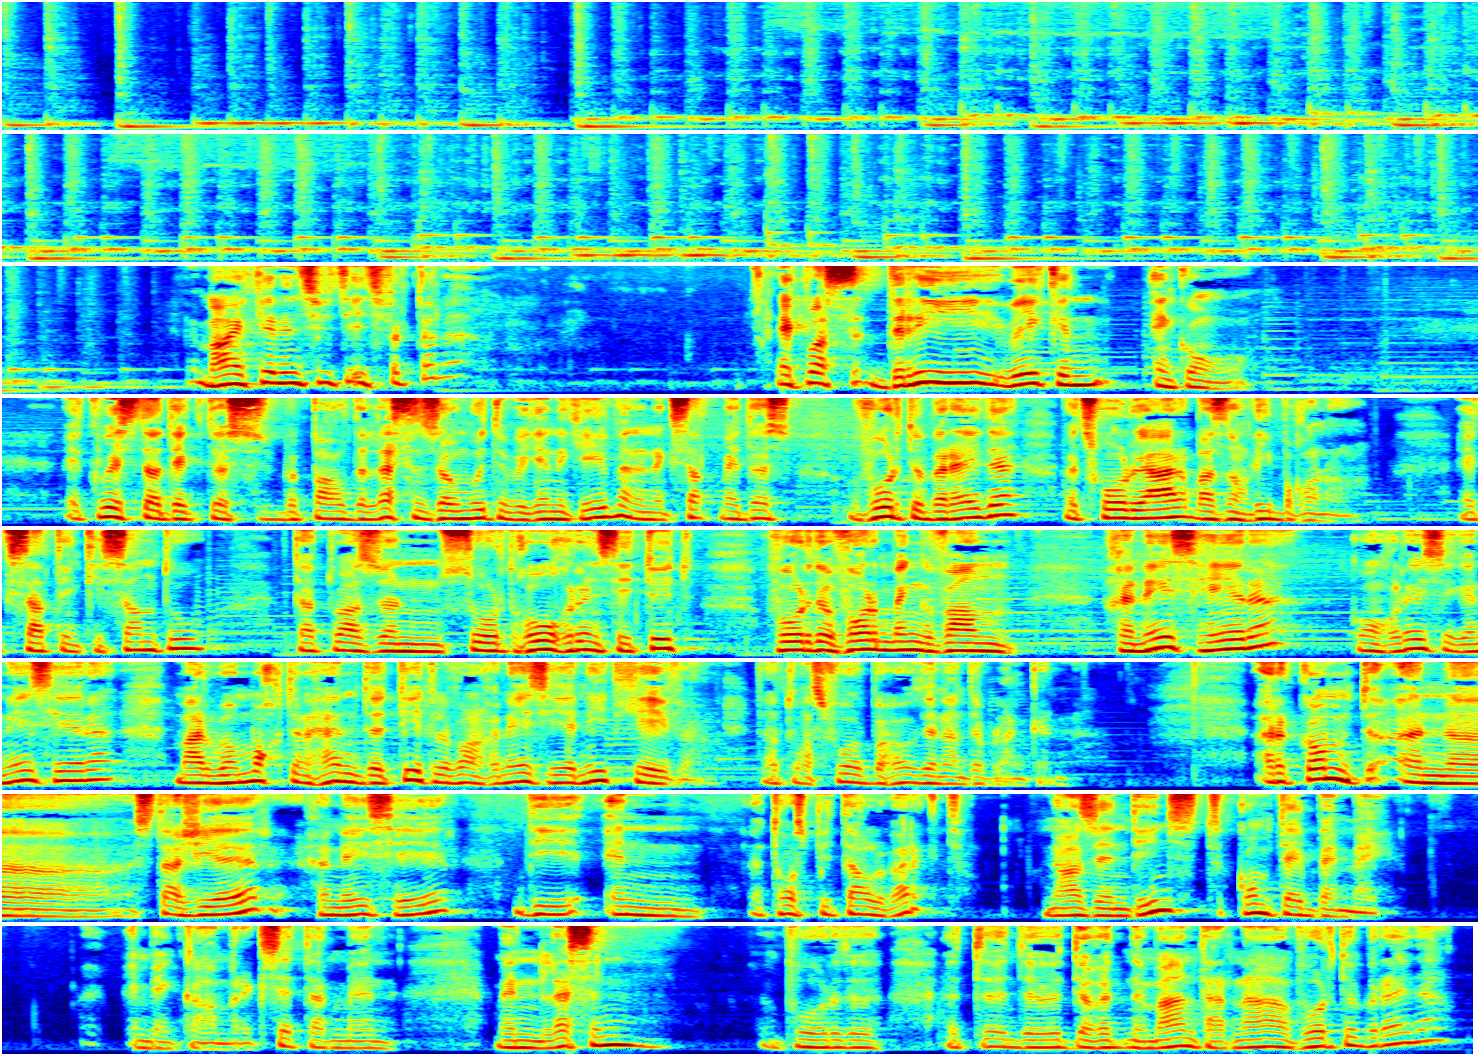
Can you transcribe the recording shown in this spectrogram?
Mag ik je eens iets vertellen? Ik was drie weken in Congo. Ik wist dat ik dus bepaalde lessen zou moeten beginnen geven en ik zat mij dus voor te bereiden. Het schooljaar was nog niet begonnen. Ik zat in Kisantu. Dat was een soort hoger instituut voor de vorming van geneesheren, Congolese geneesheren, maar we mochten hen de titel van geneesheer niet geven. Dat was voorbehouden aan de blanken. Er komt een uh, stagiair, geneesheer, die in het hospitaal werkt. Na zijn dienst komt hij bij mij in mijn kamer. Ik zit daar mijn, mijn lessen voor de, het, de, de, de, maand daarna voor te bereiden.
